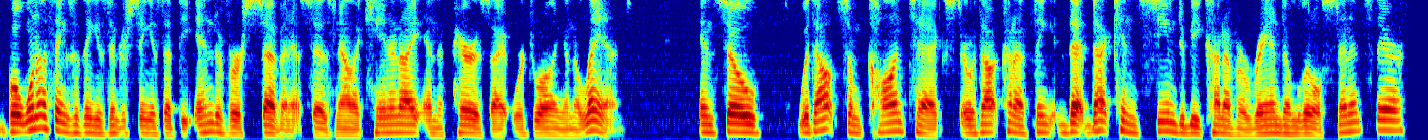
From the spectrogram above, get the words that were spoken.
But one of the things I think is interesting is at the end of verse seven, it says, "Now the Canaanite and the Perizzite were dwelling in the land," and so without some context or without kind of think that that can seem to be kind of a random little sentence there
